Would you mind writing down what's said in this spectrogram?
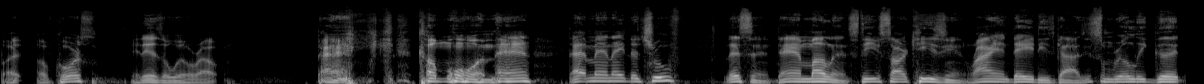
But of course, it is a wheel route. Bang. Come on, man. That man ain't the truth. Listen, Dan Mullen, Steve Sarkisian, Ryan Day, these guys. These some really good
